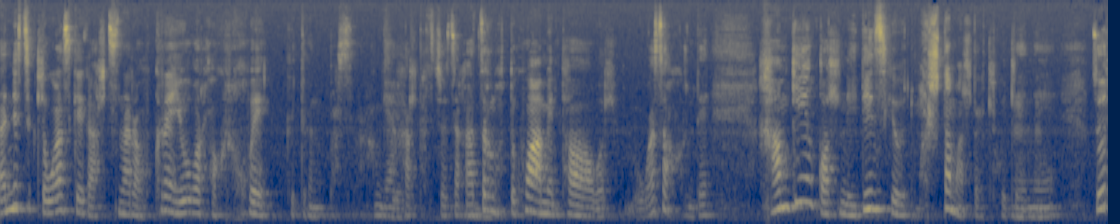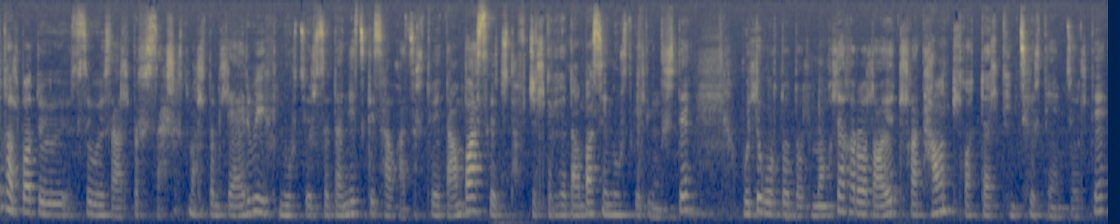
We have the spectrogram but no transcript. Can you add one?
Донецк Луганскийг алдсанараа Украин юугаар хохирох вэ гэдэг нь бас хамгийн анхаарал татчихсан. За газар нутаг хүн амын тоо бол угаасаа хохирно те. Хамгийн гол нь эдийн засгийн хувьд маш том алдагдал хүлээнэ. Зөөл толгойд үеэс алдарсан ашигт малтамлын арвин их нөөц ерөөсө Донецкийн сав газарт бай Донбасс гэж товчилдаг. Тэгээ Донбассын нүүрс гэдэг нь те. Бүлэг урдууд бол Монголынхаар бол оюутлага 5 толгойтой л тэнцэхэр тийм зүйл те.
